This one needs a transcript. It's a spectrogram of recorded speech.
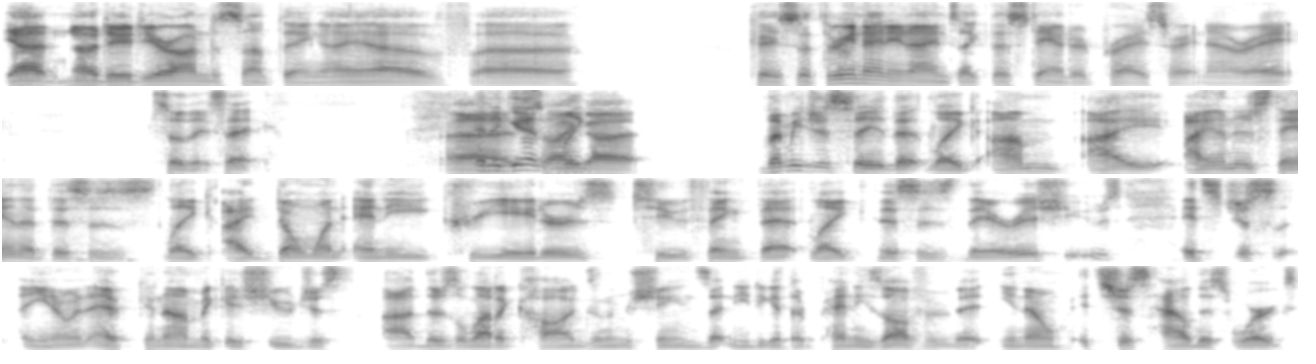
Yeah, no, dude, you're onto something. I have uh okay, so three ninety nine is like the standard price right now, right? so they say. Uh, again, so I got Let me just say that like I'm I I understand that this is like I don't want any creators to think that like this is their issues. It's just you know an economic issue. Just uh, there's a lot of cogs in the machines that need to get their pennies off of it. You know, it's just how this works.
